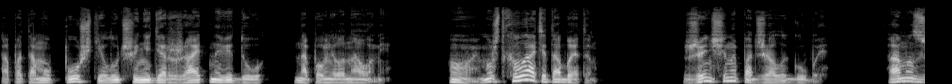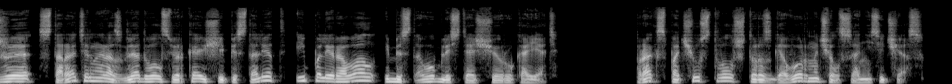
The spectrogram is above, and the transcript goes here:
А потому пушки лучше не держать на виду, напомнила Наоми. Ой, может, хватит об этом? Женщина поджала губы. Амос же старательно разглядывал сверкающий пистолет и полировал и без того блестящую рукоять. Пракс почувствовал, что разговор начался не сейчас.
